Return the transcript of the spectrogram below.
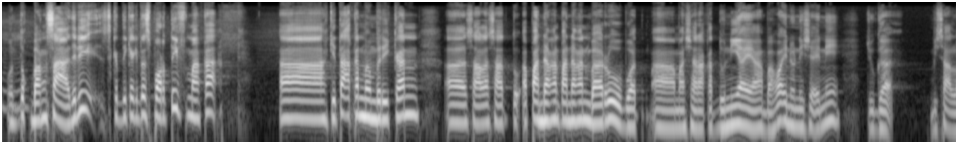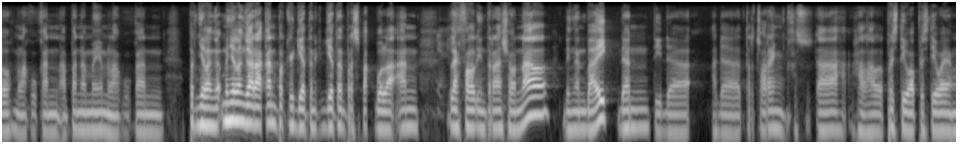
untuk bangsa. Jadi ketika kita sportif maka uh, kita akan memberikan uh, salah satu uh, pandangan-pandangan baru buat uh, masyarakat dunia ya bahwa Indonesia ini juga bisa loh melakukan apa namanya melakukan menyelenggarakan kegiatan-kegiatan persepak bolaan yes. level internasional dengan baik dan tidak ada tercoreng hal-hal uh, peristiwa-peristiwa yang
